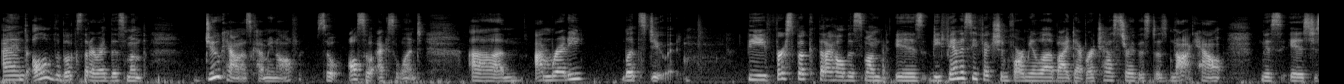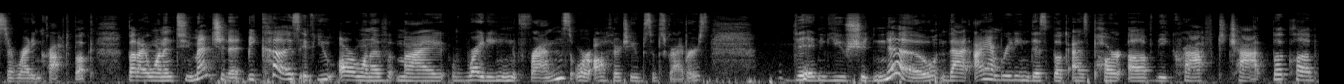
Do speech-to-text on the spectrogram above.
and all of the books that I read this month do count as coming off, so also excellent. Um, I'm ready let's do it. The first book that I hold this month is The Fantasy Fiction Formula by Deborah Chester. This does not count. This is just a writing craft book, but I wanted to mention it because if you are one of my writing friends or AuthorTube subscribers, then you should know that I am reading this book as part of the Craft Chat book club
